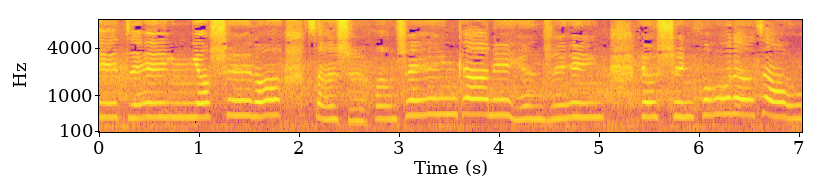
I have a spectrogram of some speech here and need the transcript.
一定要许多，30黄金，看你眼睛有幸福的倒影。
